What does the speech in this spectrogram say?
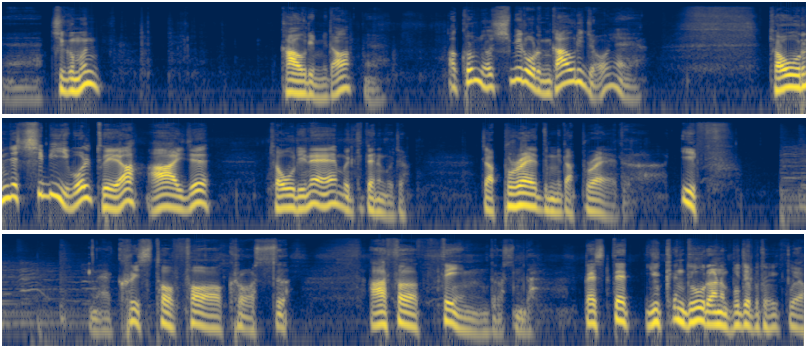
예. 지금은 가을입니다. 예. 아, 그럼요. 11월은 가을이죠. 예. 겨울은 이제 12월 돼야 아, 이제 겨울이네. 뭐 이렇게 되는 거죠. 자, 브레드입니다. 브레드. if. 네, 크리스토퍼 크로스, Arthur's Theme 들었습니다. Can Do라는 부제도 있고요.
